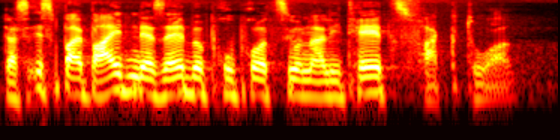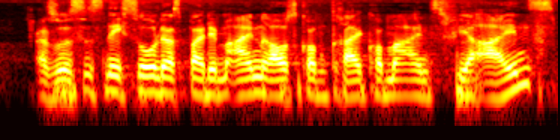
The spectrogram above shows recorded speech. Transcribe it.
das ist bei beiden derselbe Proportionalitätsfaktor. Also es ist nicht so, dass bei dem einen rauskommt 3,141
